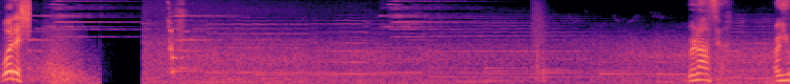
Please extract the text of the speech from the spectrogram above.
What a sh- Renata, are you...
